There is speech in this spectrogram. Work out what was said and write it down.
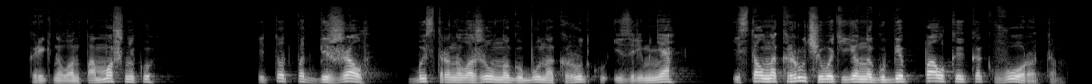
— крикнул он помощнику, и тот подбежал, быстро наложил на губу накрутку из ремня и стал накручивать ее на губе палкой, как воротом.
